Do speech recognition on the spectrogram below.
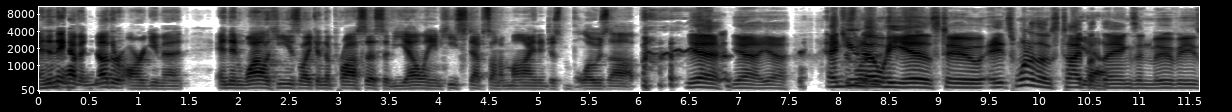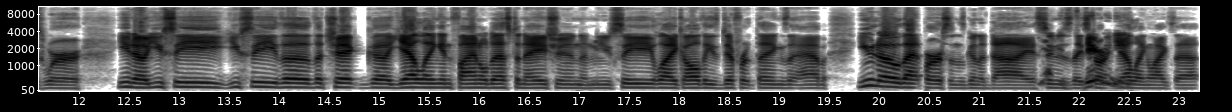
And then they have another argument. And then while he's like in the process of yelling, he steps on a mine and just blows up. yeah yeah yeah and you know those- he is too it's one of those type Yeah. of things in movies where you know you see you see the the chick uh, yelling in final destination and you see like all these different things that happen you know that person's gonna die as Yeah, soon as they start yelling like that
